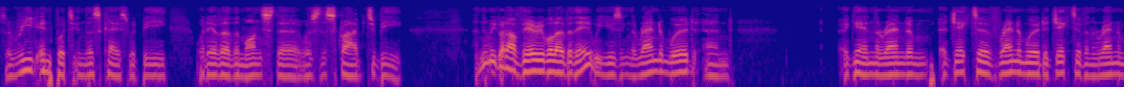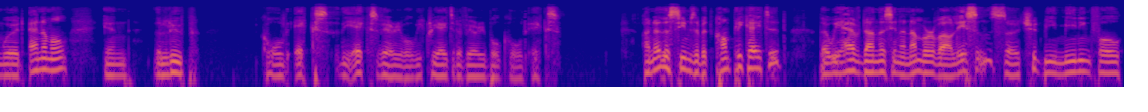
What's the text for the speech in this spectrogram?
So read input in this case would be whatever the monster was described to be. And then we got our variable over there. We're using the random word and again the random adjective, random word adjective, and the random word animal in the loop called x, the x variable. We created a variable called x. I know this seems a bit complicated, though we have done this in a number of our lessons, so it should be meaningful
